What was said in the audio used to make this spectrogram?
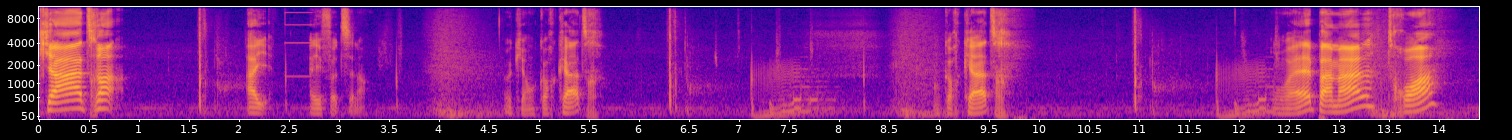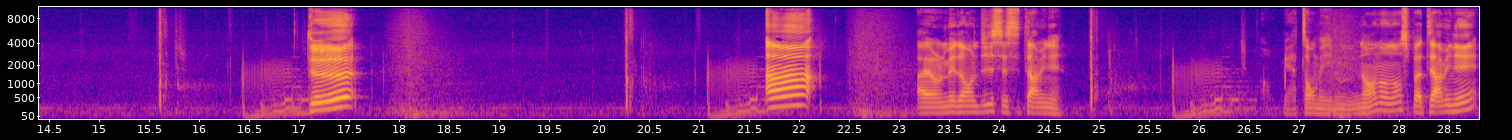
4. Aïe. Elle est faute, celle-là. Ok, encore 4. Encore 4. Ouais, pas mal. 3. 2. 1. Allez, on le met dans le 10 et c'est terminé. Mais attends, mais non, non, non, c'est pas terminé.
